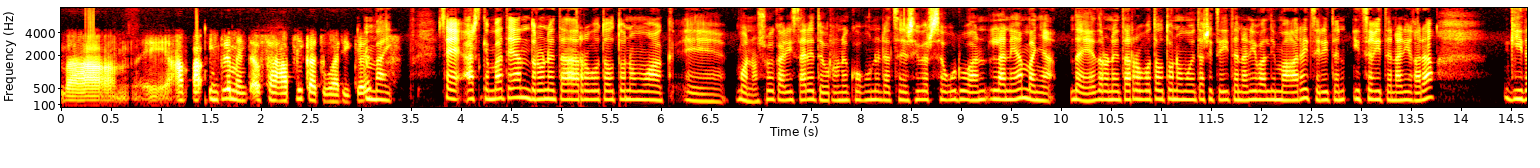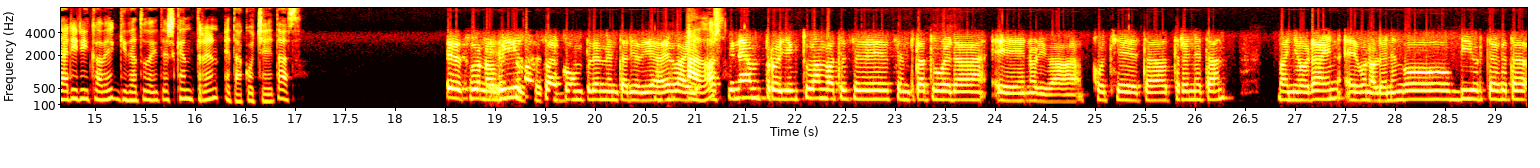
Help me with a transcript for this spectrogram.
ba, e, a, a, implementa, oza, aplikatu barik, eh? Bai. Ze, azken batean, dron eta robot autonomoak, e, bueno, zuek ari zarete urruneko guneratze seguruan lanean, baina, da, e, dron eta robot autonomo eta hitz egiten ari baldin magara, hitz egiten, hitz egiten ari gara, gidaririk gabe, gidatu daitezken tren eta kotxeetaz. Ez, bueno, bi gauza komplementario dira, eh, bai. Azkenean proiektuan batez ere zentratu gara, eh, nori ba, kotxe eta trenetan, Baina orain, e, bueno, lehenengo bi urteak eta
